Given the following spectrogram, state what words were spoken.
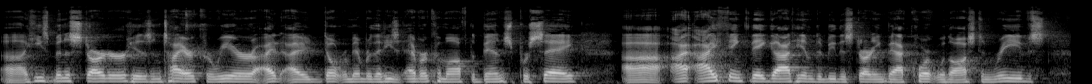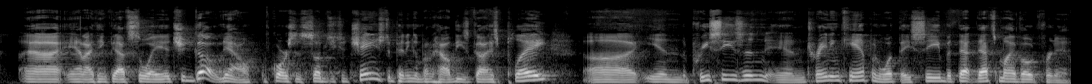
Uh, he's been a starter his entire career. I, I, don't remember that he's ever come off the bench per se. Uh, I, I, think they got him to be the starting backcourt with Austin Reaves, uh, and I think that's the way it should go. Now, of course, it's subject to change depending upon how these guys play uh, in the preseason and training camp and what they see, but that, that's my vote for now.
